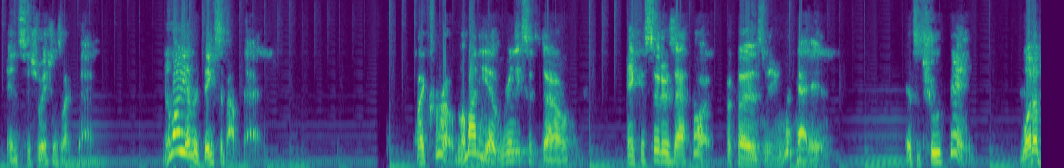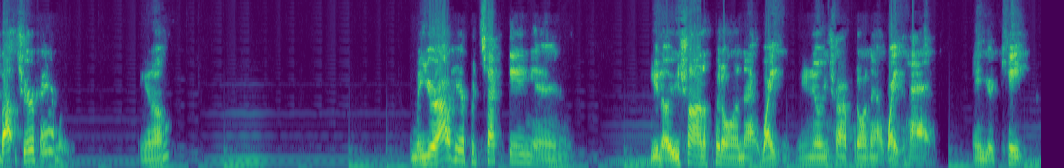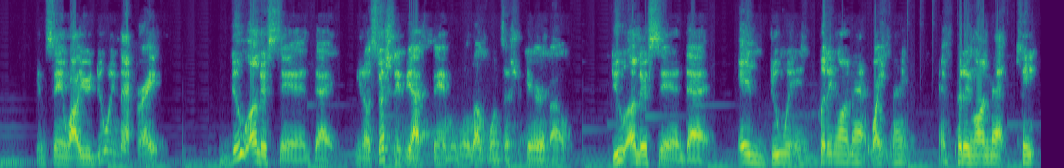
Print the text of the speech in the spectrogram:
in situations like that? Nobody ever thinks about that. Like for real, nobody ever really sits down and considers that thought because when you look at it, it's a true thing. What about your family? You know? When you're out here protecting and you know, you're trying to put on that white, you know, you're trying to put on that white hat and your cape. You know what I'm saying? While you're doing that, right? Do understand that, you know, especially if you have family or loved ones that you care about, do understand that in doing in putting on that white knight and putting on that cape,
